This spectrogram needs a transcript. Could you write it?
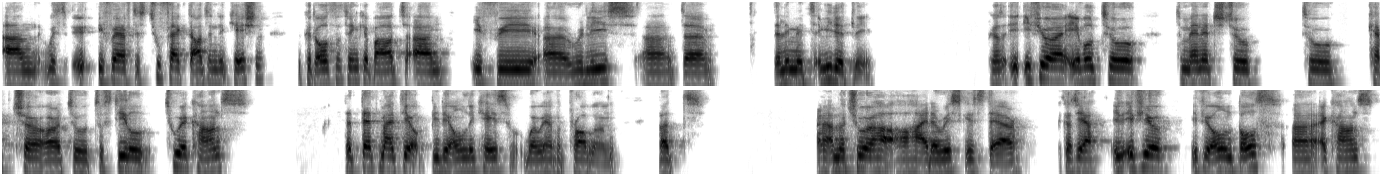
Um, with if we have this two-factor authentication, we could also think about um, if we uh, release uh, the the limits immediately, because if you are able to to manage to to capture or to to steal two accounts, that that might be the only case where we have a problem. But I'm not sure how, how, high the risk is there because yeah, if, if you if you own both uh, accounts,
